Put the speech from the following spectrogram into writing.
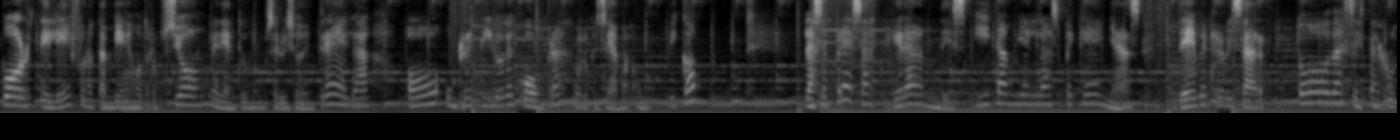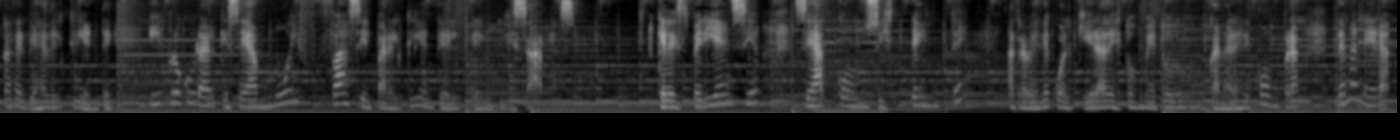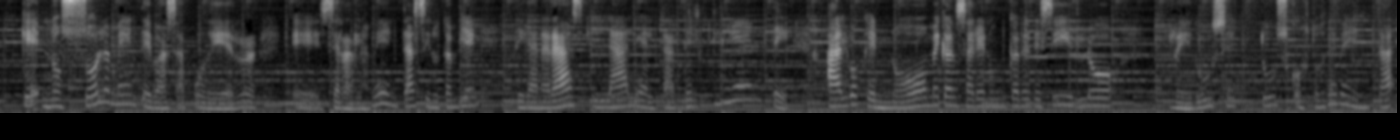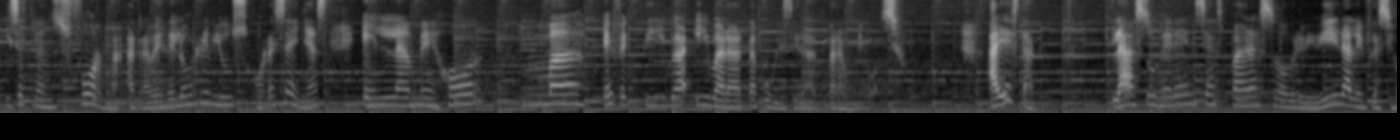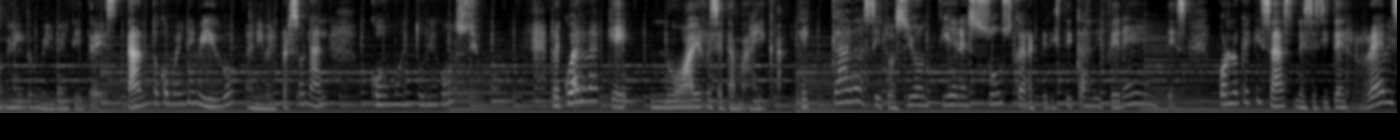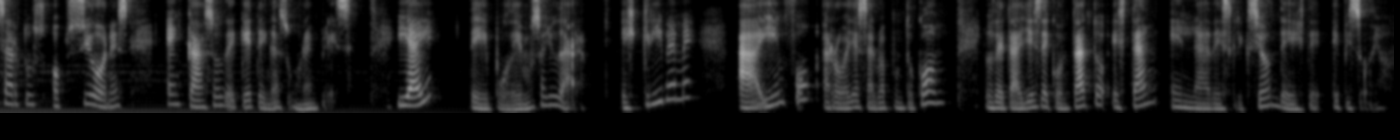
Por teléfono también es otra opción, mediante un servicio de entrega o un retiro de compras o lo que se llama un pick-up. Las empresas grandes y también las pequeñas deben revisar todas estas rutas del viaje del cliente y procurar que sea muy fácil para el cliente el, utilizarlas. Que la experiencia sea consistente a través de cualquiera de estos métodos o canales de compra, de manera que no solamente vas a poder eh, cerrar las ventas, sino también te ganarás la lealtad del cliente, algo que no me cansaré nunca de decirlo, reduce tus costos de venta y se transforma a través de los reviews o reseñas en la mejor, más efectiva y barata publicidad para un negocio. Ahí están las sugerencias para sobrevivir a la inflación en el 2023, tanto como individuo, a nivel personal, como en tu negocio. Recuerda que no hay receta mágica, que cada situación tiene sus características diferentes, por lo que quizás necesites revisar tus opciones en caso de que tengas una empresa. Y ahí te podemos ayudar. Escríbeme a info.yasalva.com. Los detalles de contacto están en la descripción de este episodio.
